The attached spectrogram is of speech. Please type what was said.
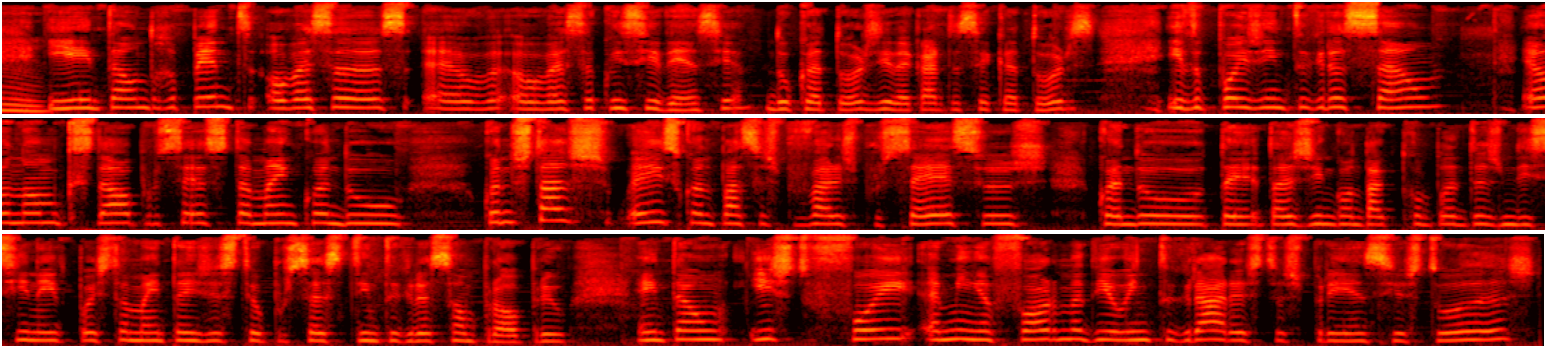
Hum. E então, de repente, houve essa, houve essa coincidência do 14 e da carta C14, e depois a integração é o nome que se dá ao processo também quando, quando estás, é isso, quando passas por vários processos, quando te, estás em contacto com plantas de medicina e depois também tens esse teu processo de integração próprio. Então, isto foi a minha forma de eu integrar estas experiências todas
